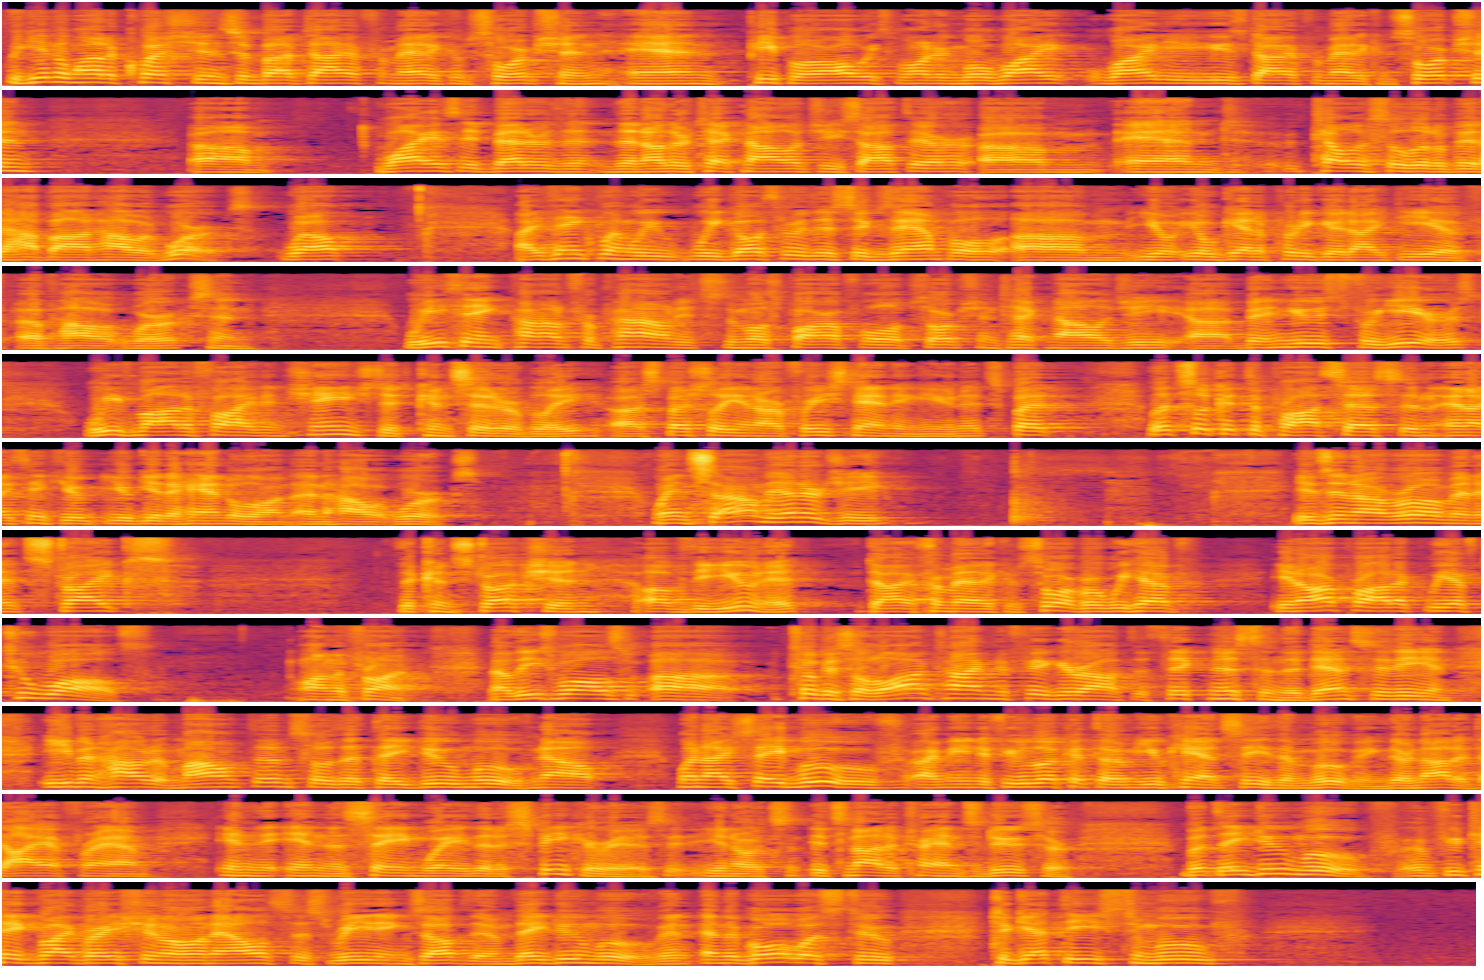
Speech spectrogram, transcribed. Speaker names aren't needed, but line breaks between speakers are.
We get a lot of questions about diaphragmatic absorption, and people are always wondering, well, why, why do you use diaphragmatic absorption? Um, why is it better than, than other technologies out there? Um, and tell us a little bit about how it works. Well, I think when we, we go through this example, um, you'll, you'll get a pretty good idea of, of how it works. And we think pound for pound, it's the most powerful absorption technology, uh, been used for years. We've modified and changed it considerably, uh, especially in our freestanding units, but let's look at the process and, and I think you, you get a handle on, on how it works. When sound energy is in our room and it strikes the construction of the unit, diaphragmatic absorber, we have, in our product, we have two walls on the front. Now these walls uh, took us a long time to figure out the thickness and the density and even how to mount them so that they do move. Now, when I say move, I mean if you look at them, you can't see them moving. They're not a diaphragm in the, in the same way that a speaker is. You know, it's, it's not a transducer. But they do move. If you take vibrational analysis readings of them, they do move. And, and the goal was to, to get these to move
